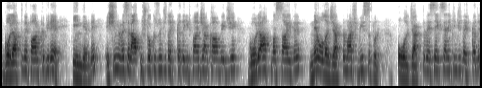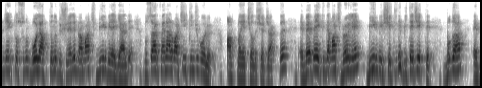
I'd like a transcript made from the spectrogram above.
gol attı ve farkı 1'e indirdi. E şimdi mesela 69. dakikada İrfan Can Kahveci golü atmasaydı ne olacaktı? Maç 1-0 olacaktı ve 82. dakikada Cenk Tosun'un gol attığını düşünelim ve maç 1-1'e geldi. Bu sefer Fenerbahçe ikinci golü atmaya çalışacaktı e, ve belki de maç böyle bir bir şekilde bitecekti. Bu da e,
